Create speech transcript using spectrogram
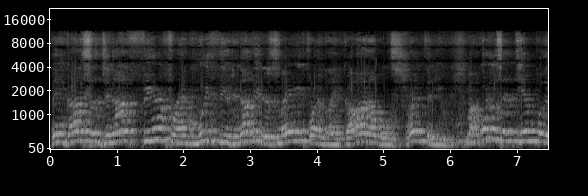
Then God said, Do not fear, for I'm with you. Do not be dismayed, for I'm thy God. I will strengthen you. Me acuerdo ese tiempo de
